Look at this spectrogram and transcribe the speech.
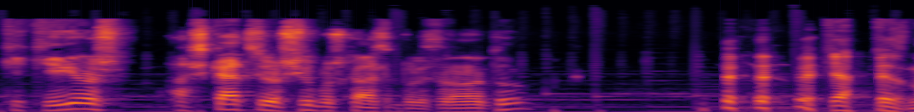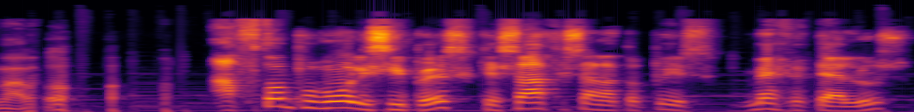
και κυρίως ας κάτσει ο Σίμος καλά στην πολυθρόνα του. Για πες να δω αυτό που μόλις είπες και σ' άφησα να το πεις μέχρι τέλους,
